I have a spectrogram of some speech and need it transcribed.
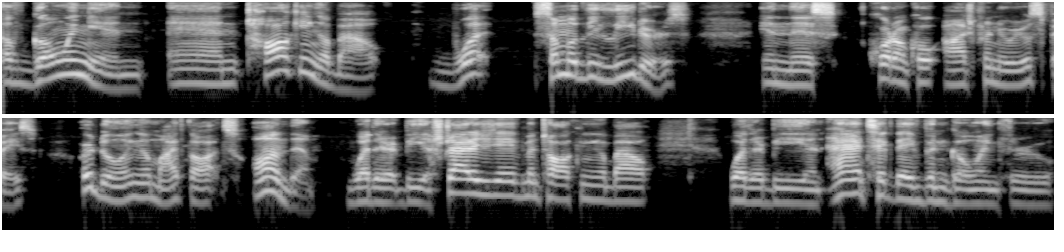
of going in and talking about what some of the leaders in this quote unquote entrepreneurial space are doing and my thoughts on them, whether it be a strategy they've been talking about, whether it be an antic they've been going through,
